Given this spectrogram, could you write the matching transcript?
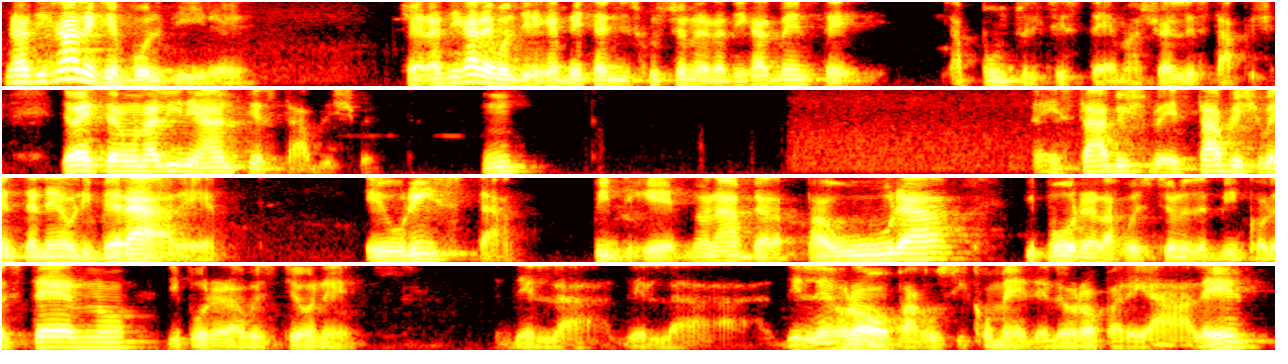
Radicale che vuol dire? Cioè radicale vuol dire che mette in discussione radicalmente appunto il sistema, cioè l'establishment. Deve essere una linea anti-establishment. Mm? Establishment, establishment neoliberale, eurista, quindi che non abbia paura di porre la questione del vincolo esterno, di porre la questione dell'Europa dell così com'è, dell'Europa reale,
